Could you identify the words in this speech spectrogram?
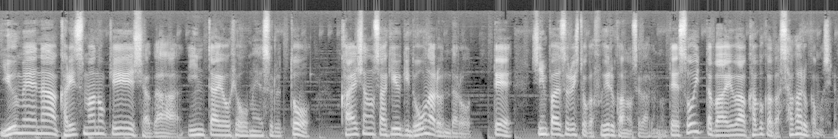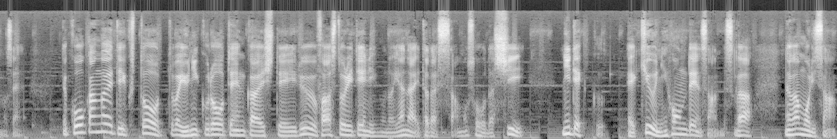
有名なカリスマの経営者が引退を表明すると会社の先行きどうなるんだろうって心配する人が増える可能性があるのでそういった場合は株価が下がるかもしれません。でこう考えていくと例えばユニクロを展開しているファーストリテイリングの柳井正さんもそうだしニデック旧日本電産ですが長森さん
